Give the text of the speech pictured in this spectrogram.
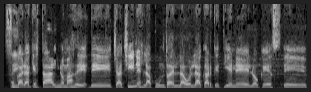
Sí. Pucará, que está ahí nomás de, de Chachín, es la punta del lago Lácar, que tiene lo que es eh,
